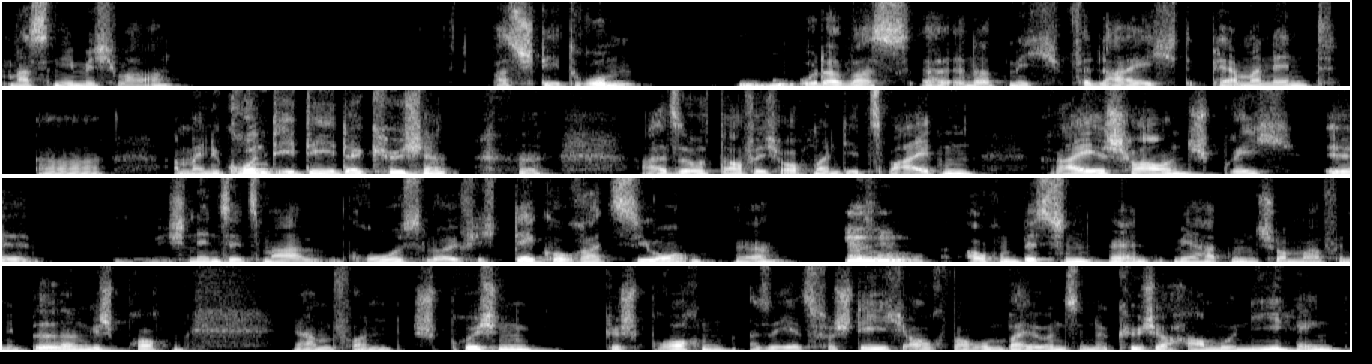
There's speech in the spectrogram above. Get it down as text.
Was nehme ich wahr? Was steht rum? Mhm. Oder was erinnert mich vielleicht permanent äh, an meine Grundidee der Küche? Also darf ich auch mal in die zweiten Reihe schauen, sprich, äh, ich nenne es jetzt mal großläufig Dekoration. Ja? Mhm. So, auch ein bisschen. Ne? Wir hatten schon mal von den Bildern gesprochen. Wir haben von Sprüchen gesprochen. Also jetzt verstehe ich auch, warum bei uns in der Küche Harmonie hängt.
